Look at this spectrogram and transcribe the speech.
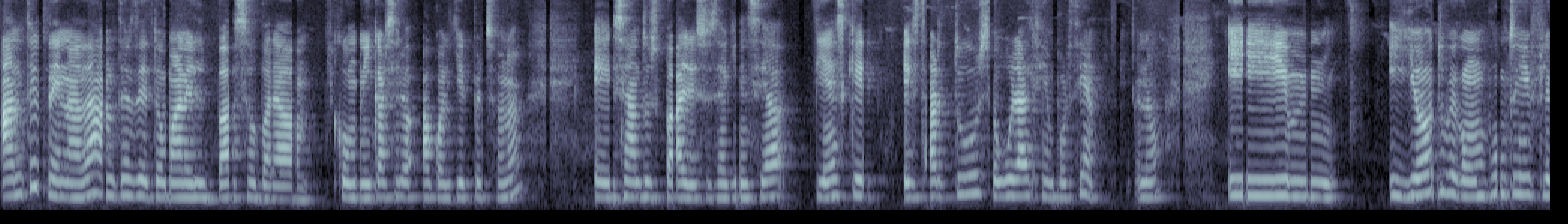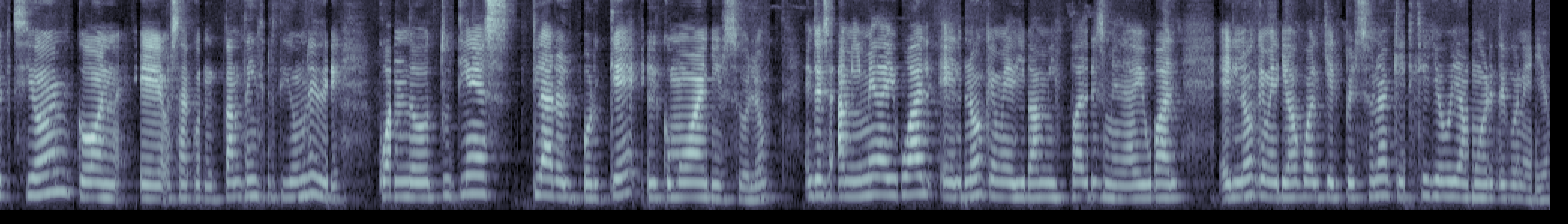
antes de nada, antes de tomar el paso para comunicárselo a cualquier persona, eh, sean tus padres o sea quien sea, tienes que estar tú segura al 100%, ¿no? Y, y yo tuve como un punto de inflexión con, eh, o sea, con tanta incertidumbre de cuando tú tienes claro el por qué, el cómo va a venir solo. Entonces, a mí me da igual el no que me digan mis padres, me da igual el no que me diga cualquier persona, que es que yo voy a muerte con ello.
